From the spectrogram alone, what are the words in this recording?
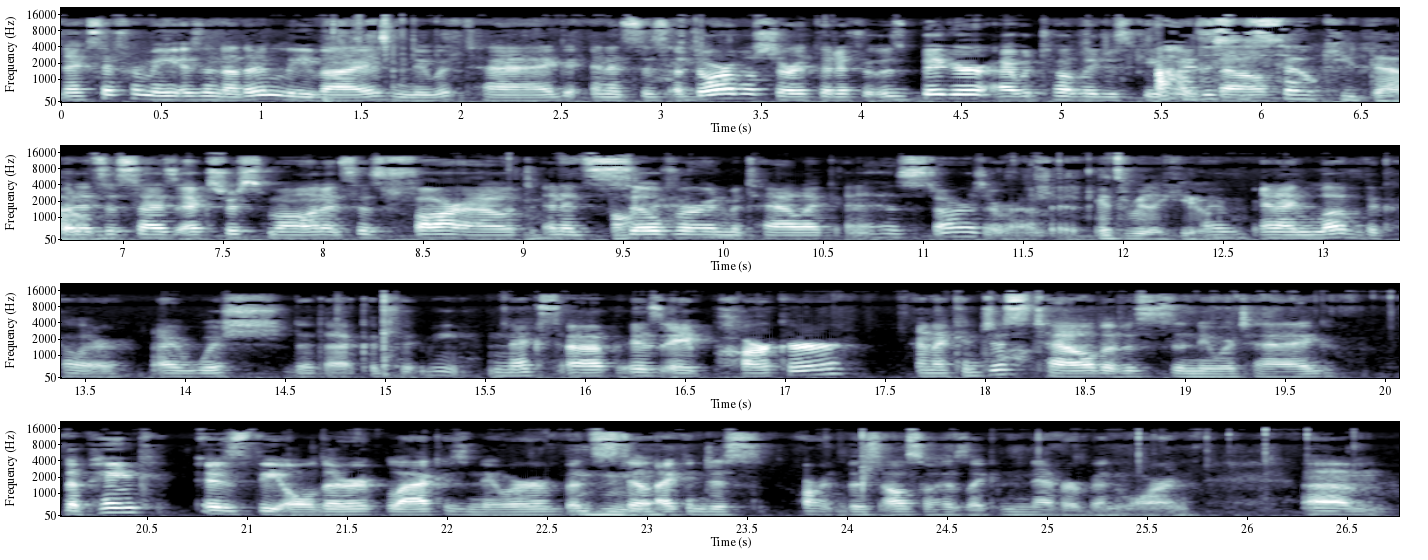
Next up for me is another Levi's, new with tag, and it's this adorable shirt that if it was bigger, I would totally just keep Oh, this is so cute though. But it's a size extra small, and it says far out, and it's Far silver and metallic, and it has stars around it. It's really cute. I, and I love the color. I wish that that could fit me. Next up is a Parker, and I can just tell that this is a newer tag. The pink is the older, black is newer, but Mm-hmm. still, I can just. Or this also has like never been worn. Um,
